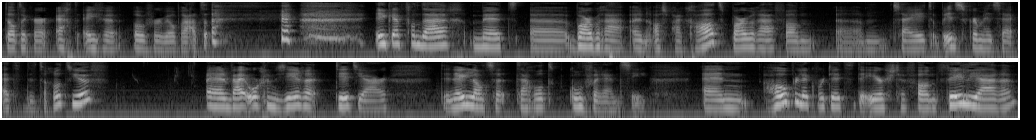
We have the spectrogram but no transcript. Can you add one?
dat ik er echt even over wil praten. ik heb vandaag met uh, Barbara een afspraak gehad. Barbara van, um, zij heet op Instagram heet zij de Tarotjuf. En wij organiseren dit jaar de Nederlandse Tarotconferentie. En hopelijk wordt dit de eerste van vele jaren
